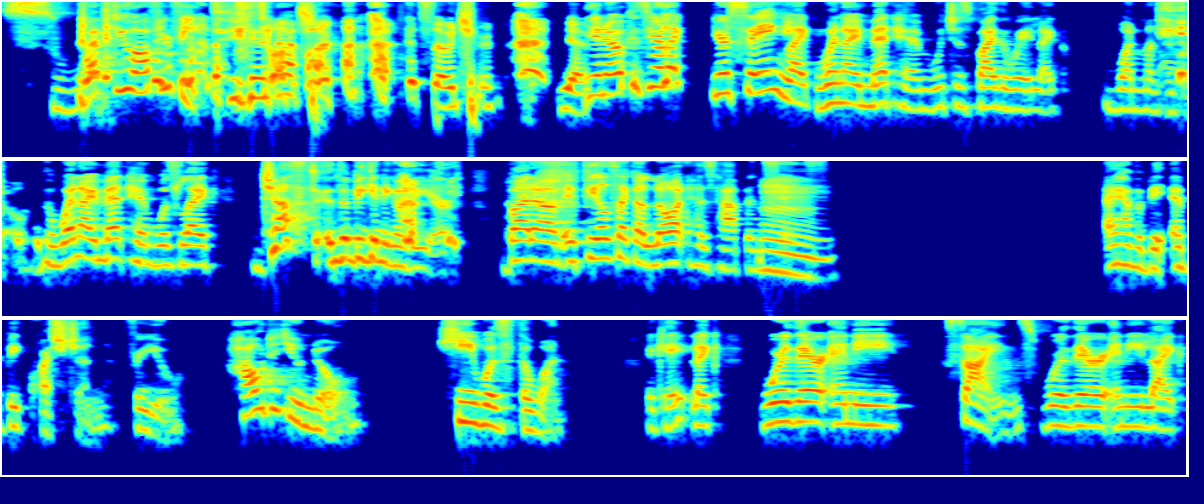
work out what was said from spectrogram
swept you off your feet. You so know? true. That's so true. Yeah. You know, cause you're like, you're saying like when I met him, which is by the way, like one month ago, the when I met him was like, just the beginning of the year. but um, it feels like a lot has happened mm. since. I have a big, a big question for you. How did you know he was the one? Okay. Like, were there any signs? Were there any like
